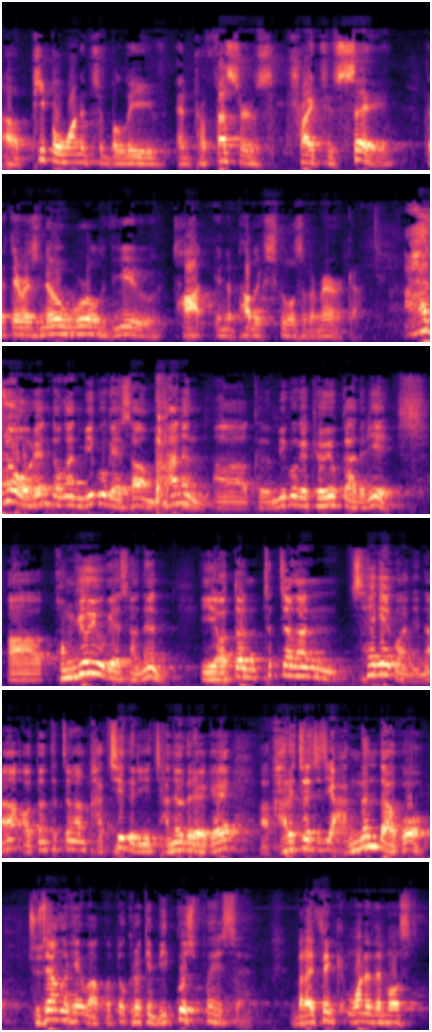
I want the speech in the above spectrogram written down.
uh, people wanted to believe and professors tried to say that there is no worldview taught in the public schools of America. 아주 오랜 동안 미국에서 많은 어, 그 미국의 교육가들이 어, 공교육에서는 이 어떤 특정한 세계관이나 어떤 특정한 가치들이 자녀들에게 아, 가르쳐지지 않는다고 주장을 해왔고 또 그렇게 믿고 싶어 했어요. But I think one of the most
